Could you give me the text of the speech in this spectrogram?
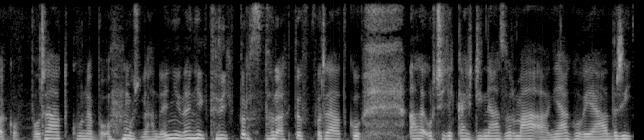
jako v pořádku, nebo možná není na některých prostorách to v pořádku, ale určitě každý názor má a nějak ho vyjádří.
